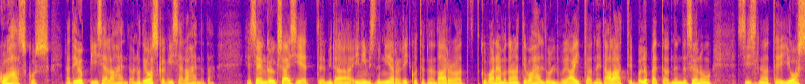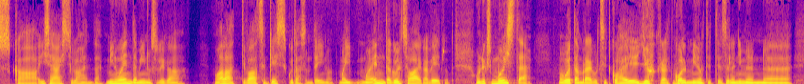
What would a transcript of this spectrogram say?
kohas, kus nad ei õpi ise lahendada, nad ei oskagi ise lahendada. ja see on ka üks asi, et mida inimesed on nii ära rikutud, nad arvavad, et kui vanemad on alati vahel tulnud või aitavad neid alati, lõpetavad nende sõnu, siis nad ei oska ise asju lahendada. minu enda miinus oli ka. Ma alati vaatasin, kes, kuidas on teinud, ma ei, ma endaga üldse aega ei veetnud. on üks mõiste, ma võtan praegult siit kohe jõhkralt kolm minutit ja selle nimi on äh,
